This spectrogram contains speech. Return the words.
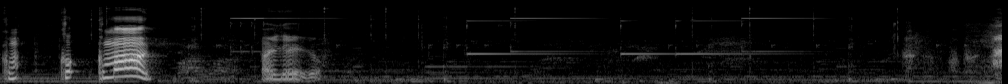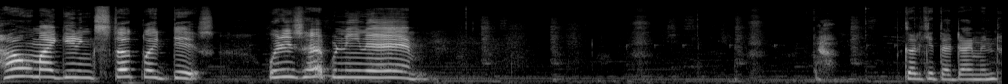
Come, come, come on! Alright, there you go. How am I getting stuck like this? What is happening him? Gotta get that diamond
